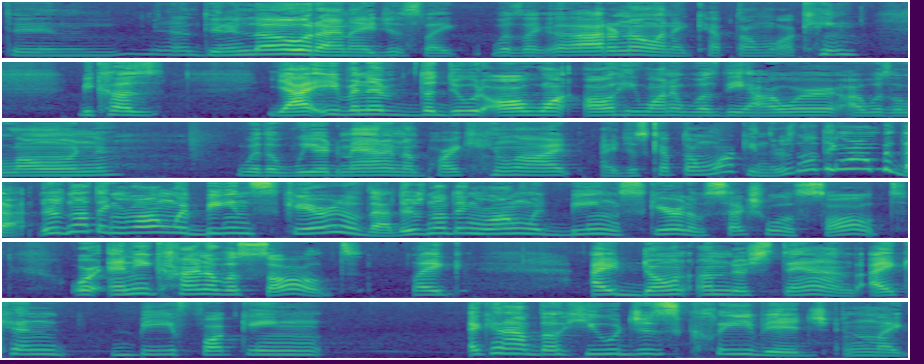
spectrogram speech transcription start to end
didn't, load, and I just like was like, uh, I don't know, and I kept on walking because, yeah, even if the dude all want all he wanted was the hour, I was alone with a weird man in a parking lot. I just kept on walking. There's nothing wrong with that. There's nothing wrong with being scared of that. There's nothing wrong with being scared of sexual assault or any kind of assault. Like I don't understand. I can be fucking I can have the hugest cleavage and like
